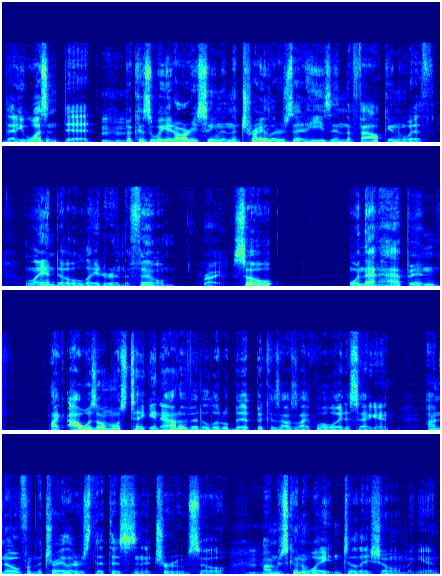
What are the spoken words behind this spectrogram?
that he wasn't dead Mm-hmm. because we had already seen in the trailers that he's in the Falcon with Lando later in the film. Right. So when that happened, like I was almost taken out of it a little bit because I was like, well, wait a second. I know from the trailers that this isn't true, so I'm just gonna wait until they show him again.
